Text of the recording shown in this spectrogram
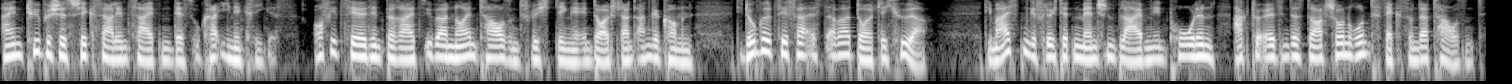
Ein typisches Schicksal in Zeiten des Ukraine-Krieges. Offiziell sind bereits über 9000 Flüchtlinge in Deutschland angekommen. Die Dunkelziffer ist aber deutlich höher. Die meisten geflüchteten Menschen bleiben in Polen. Aktuell sind es dort schon rund 600.000.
